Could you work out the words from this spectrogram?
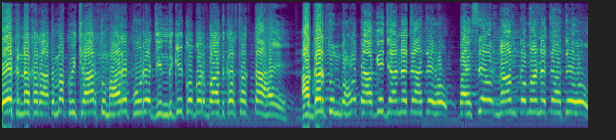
एक नकारात्मक विचार तुम्हारे पूरे ज़िंदगी को बर्बाद कर सकता है। अगर तुम बहुत आगे जाना चाहते हो, पैसे और नाम कमाना चाहते हो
